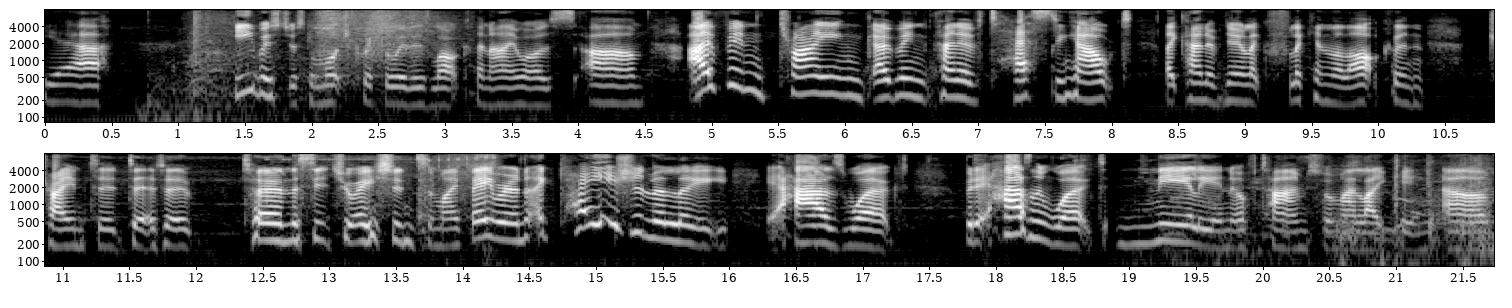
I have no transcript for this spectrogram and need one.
yeah, he was just much quicker with his lock than I was. Um, I've been trying, I've been kind of testing out, like kind of, you know, like flicking the lock and trying to, to, to turn the situation to my favor, and occasionally it has worked, but it hasn't worked nearly enough times for my liking. Um,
